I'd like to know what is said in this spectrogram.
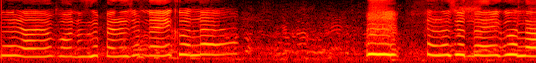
फिर आया फ़ोन उसका पैराशूट नहीं खुला। पैराशूट नहीं खुला।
